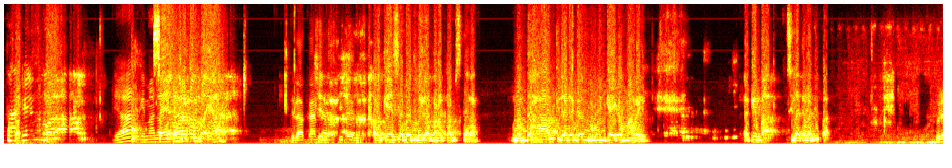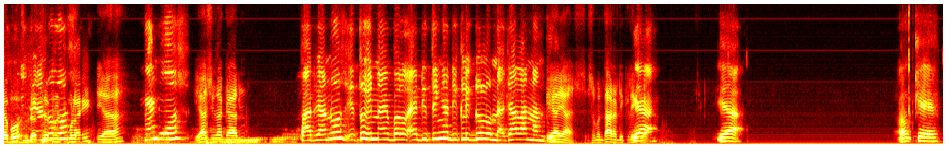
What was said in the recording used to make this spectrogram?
Pak. Ya, bagaimana? Saya Buka? merekam Pak ya. Silakan. Silakan. Oke, saya bantu mereka merekam sekarang. Mudah-mudahan tidak ada gangguan kayak kemarin. Oke Pak, silakan lanjut Pak. Udah Bu, udah bisa mulai? Ya, Adrianus. ya silakan. Pak Adrianus itu enable editingnya diklik dulu, ndak jalan nanti. Iya ya, sementara diklik Ya. ya. Ya. Oke.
